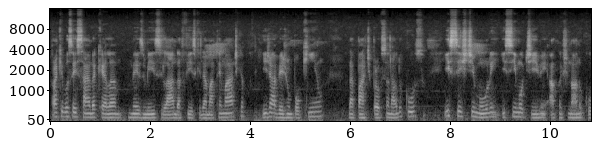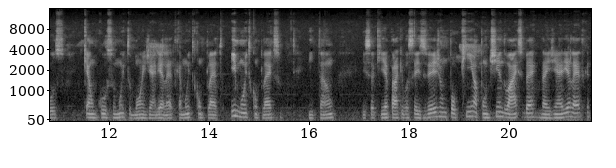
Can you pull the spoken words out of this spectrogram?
para que vocês saiam daquela mesmice lá da física e da matemática e já vejam um pouquinho da parte profissional do curso e se estimulem e se motivem a continuar no curso que é um curso muito bom, engenharia elétrica, muito completo e muito complexo. Então, isso aqui é para que vocês vejam um pouquinho a pontinha do iceberg da engenharia elétrica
